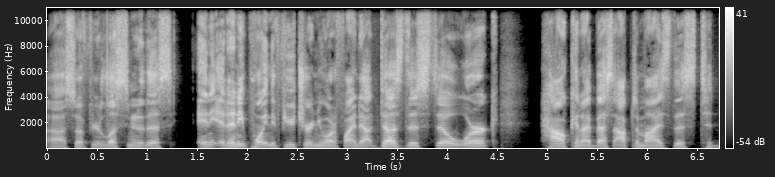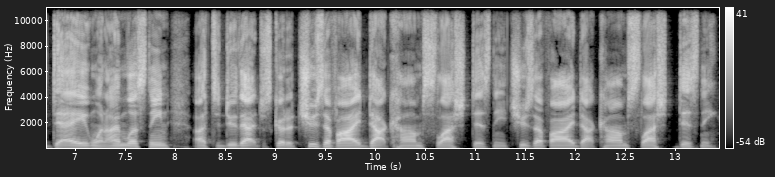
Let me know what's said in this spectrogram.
Uh, so if you're listening to this any, at any point in the future and you want to find out, does this still work? How can I best optimize this today when I'm listening? Uh, to do that, just go to choosefi.com slash Disney, choosefi.com slash Disney.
